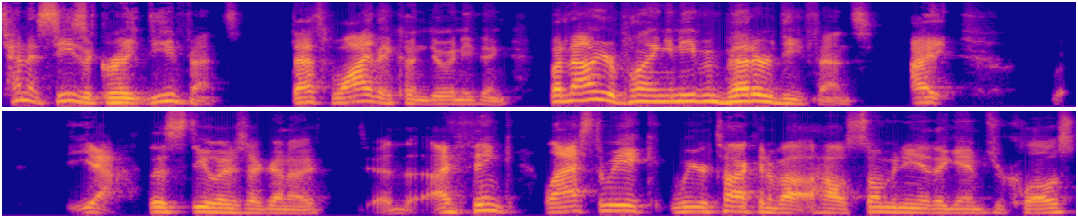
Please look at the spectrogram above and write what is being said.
Tennessee's a great defense. That's why they couldn't do anything. But now you're playing an even better defense. I, yeah, the Steelers are going to. I think last week we were talking about how so many of the games are close.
